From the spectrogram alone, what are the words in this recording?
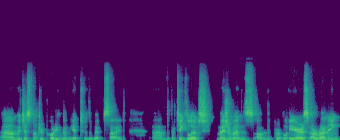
Um, we're just not reporting them yet to the website. Um, the particulate measurements on the purple airs are running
